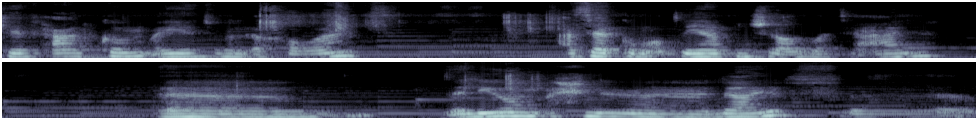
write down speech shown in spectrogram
كيف حالكم أيتها الأخوات عساكم أطياب إن شاء الله تعالى. آه اليوم إحنا لايف آه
